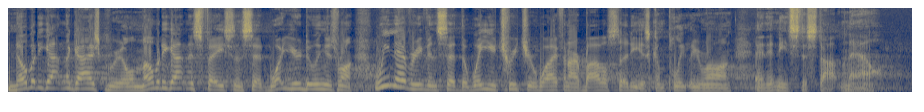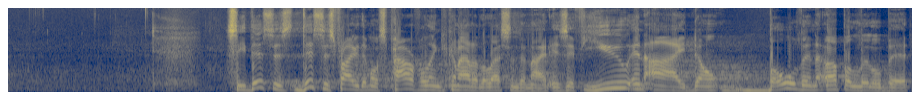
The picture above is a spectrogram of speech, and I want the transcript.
Nobody got in the guy's grill. Nobody got in his face and said, What you're doing is wrong. We never even said the way you treat your wife in our Bible study is completely wrong and it needs to stop now. See, this is, this is probably the most powerful thing to come out of the lesson tonight is if you and I don't bolden up a little bit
